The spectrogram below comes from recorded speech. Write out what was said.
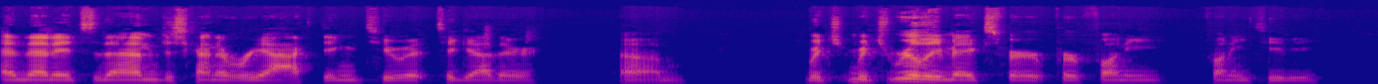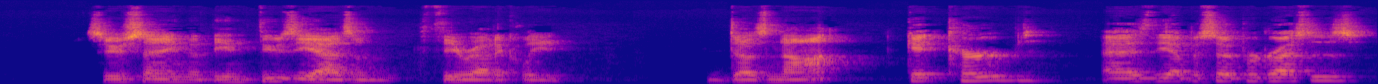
and then it's them just kind of reacting to it together. Um, which which really makes for for funny funny TV. So you're saying that the enthusiasm theoretically does not get curbed as the episode progresses?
